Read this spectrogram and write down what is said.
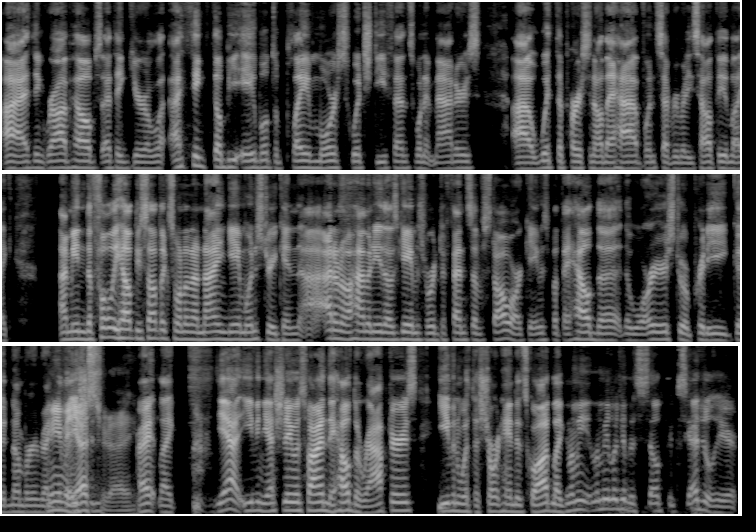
I think Rob helps. I think you're. I think they'll be able to play more switch defense when it matters uh, with the personnel they have once everybody's healthy. Like I mean, the fully healthy Celtics went on a nine game win streak, and I don't know how many of those games were defensive stalwart games, but they held the the Warriors to a pretty good number in I mean, regulation. even yesterday. Right, like yeah, even yesterday was fine. They held the Raptors, even with the shorthanded squad. Like, let me let me look at the Celtics schedule here.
